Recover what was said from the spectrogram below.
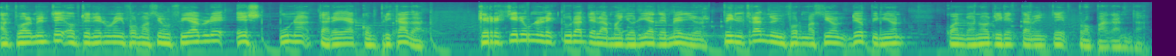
Actualmente obtener una información fiable es una tarea complicada, que requiere una lectura de la mayoría de medios, filtrando información de opinión cuando no directamente propaganda.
